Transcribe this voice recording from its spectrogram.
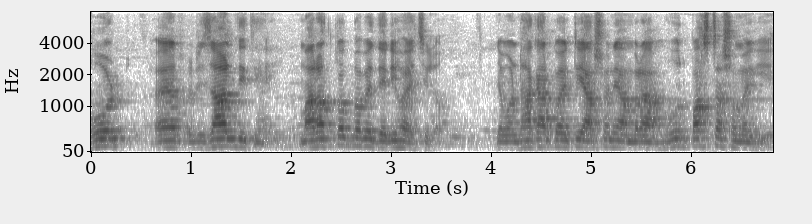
ভোট রেজাল্ট দিতে মারাত্মকভাবে দেরি হয়েছিল। যেমন ঢাকার কয়েকটি আসনে আমরা ভোর পাঁচটার সময় গিয়ে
